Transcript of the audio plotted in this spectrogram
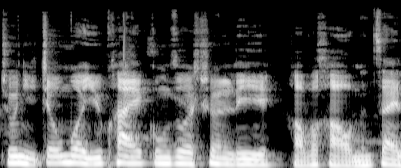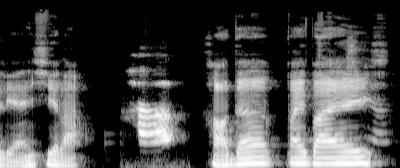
祝你周末愉快，工作顺利，好不好？我们再联系了。好，好的，拜拜。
